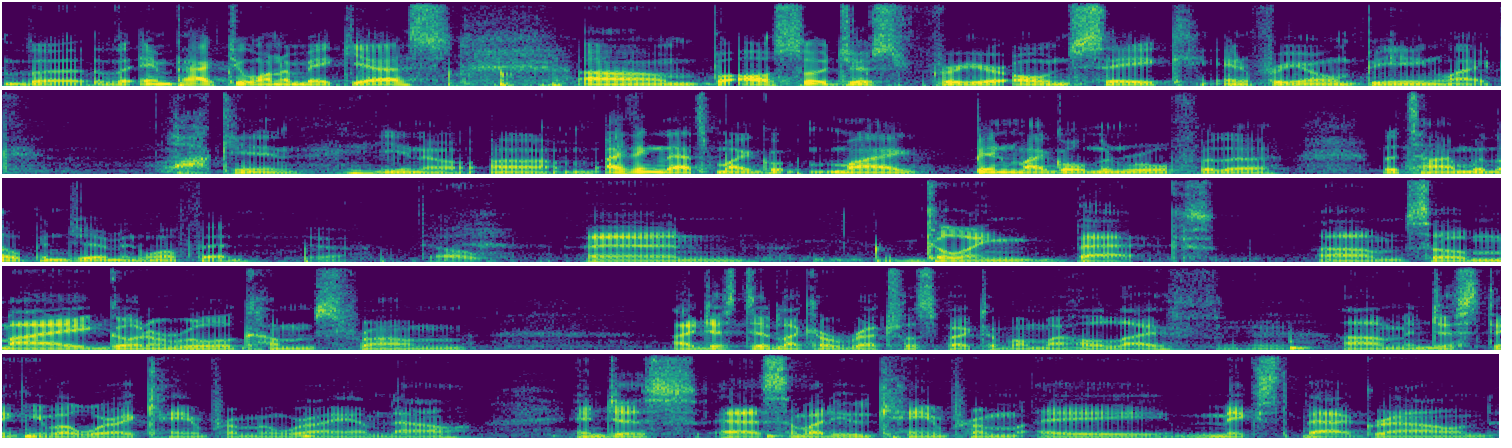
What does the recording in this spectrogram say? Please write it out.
the the impact you want to make, yes, um, but also just for your own sake and for your own being, like lock in. You know, um, I think that's my go- my been my golden rule for the the time with Open Gym and Well Fed. Yeah. Dope. and going back um, so my golden rule comes from i just did like a retrospective on my whole life um, and just thinking about where i came from and where i am now. And just as somebody who came from a mixed background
